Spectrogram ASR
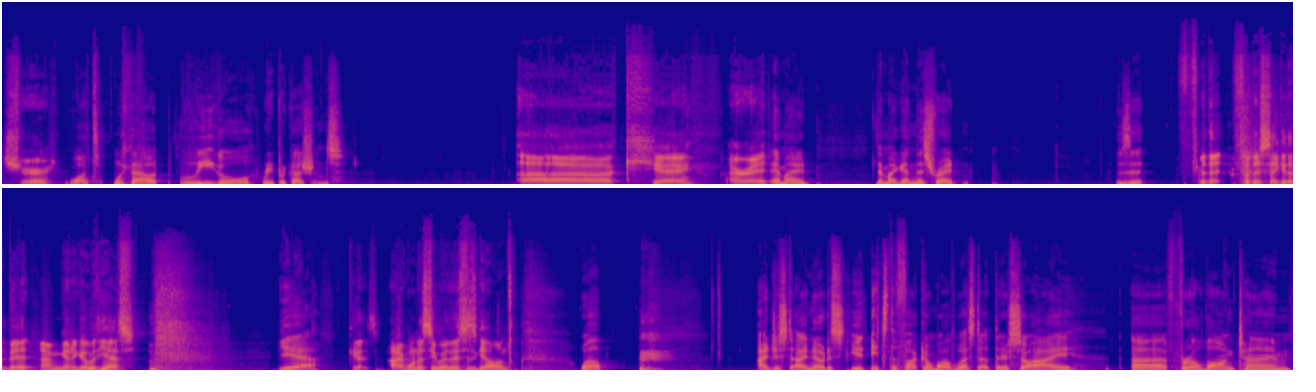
Sure. What? without legal repercussions. Uh, okay. All right. Am I am I getting this right? Is it? For the for the sake of the bit, I'm gonna go with yes Yeah. because I want to see where this is going. Well, I just I noticed it, it's the fucking wild west out there. So I, uh, for a long time,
